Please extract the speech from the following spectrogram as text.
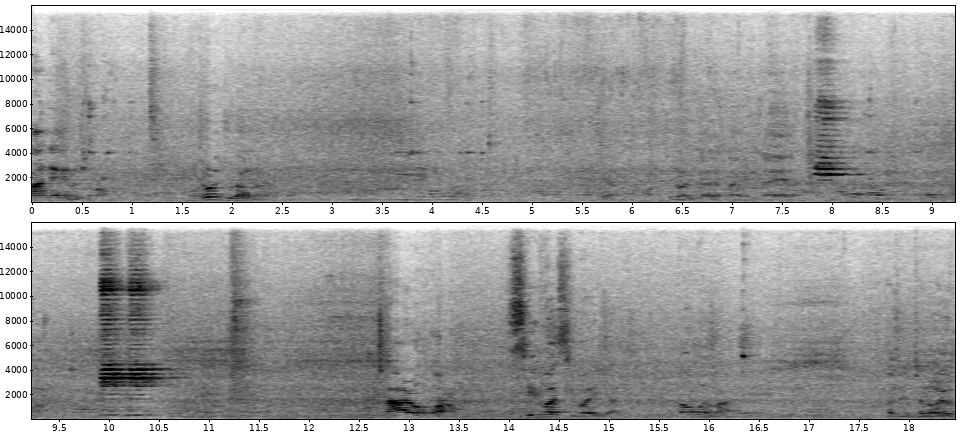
အားနည်းနေလို့ရှိပါဘူးကျွန်တော်ကြိုးစားနေတာကျွန်တော်ဒီကလည်းပိုင်လဲရတာချားတော့ကွာဈေးကွက်စီဝယ်ရတောင်းဝင်ပါအဲ့ဒါကျွန်တော်တို့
